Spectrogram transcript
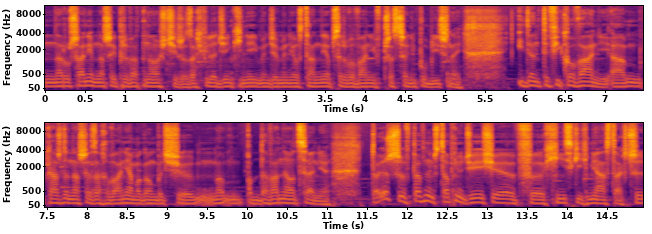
naruszaniem naszej prywatności, że za chwilę dzięki niej będziemy nieustannie obserwowani w przestrzeni publicznej identyfikowani, a każde nasze zachowania mogą być no, poddawane ocenie. To już w pewnym stopniu dzieje się w chińskich miastach. Czy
